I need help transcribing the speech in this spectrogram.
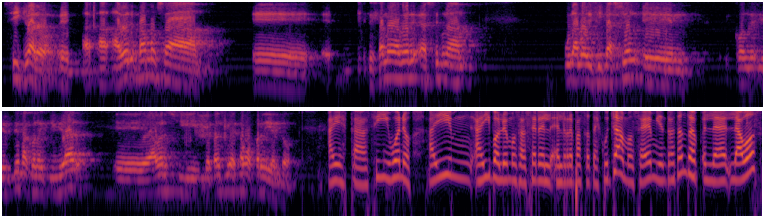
Sí, claro. Eh, a, ver, vamos a... Eh, déjame hacer una, una modificación eh, con el tema conectividad, a ver si me parece que la estamos perdiendo. Ahí está, sí, bueno, ahí, mm, ahí volvemos a hacer el, repaso. Te escuchamos, ¿eh? Mientras tanto, la, voz,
